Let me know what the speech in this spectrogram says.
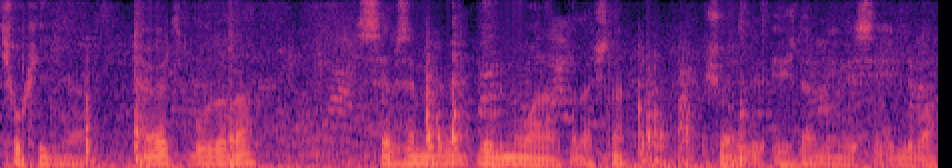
Çok iyi ya. Evet burada da sebze meyve bölümü var arkadaşlar. Şöyle bir ejder meyvesi 50 baht.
